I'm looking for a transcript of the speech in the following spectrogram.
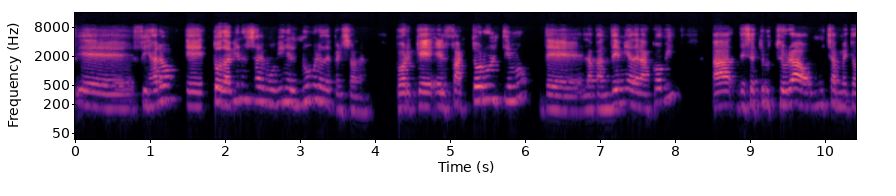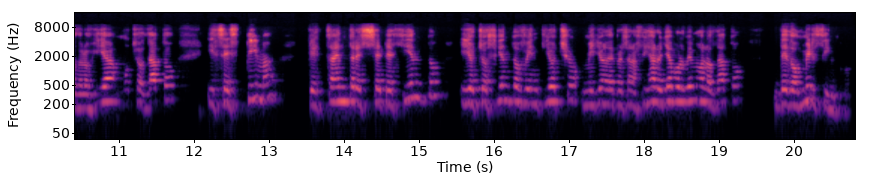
eh, fijaros, todavía no sabe muy bien el número de personas, porque el factor último de la pandemia de la COVID ha desestructurado muchas metodologías, muchos datos y se estima que está entre 700 y 828 millones de personas. Fijaros, ya volvemos a los datos de 2005.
